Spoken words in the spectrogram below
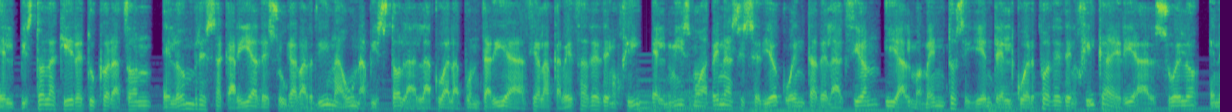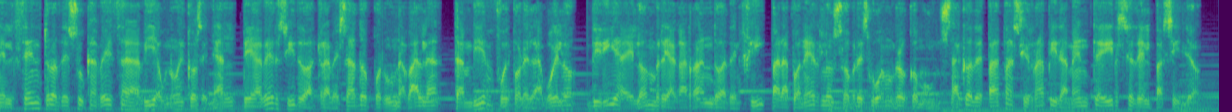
El pistola quiere tu corazón, el hombre sacaría de su gabardina una pistola la cual apuntaría hacia la cabeza de Denji, el mismo apenas si se dio cuenta de la acción y al momento siguiente el cuerpo de Denji caería al suelo, en el centro de su cabeza había un hueco señal de haber sido atravesado por una bala, también fue por el abuelo, diría el hombre agarrando a Denji para ponerlo sobre su hombro como un saco de papas y rápidamente irse del pasillo.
